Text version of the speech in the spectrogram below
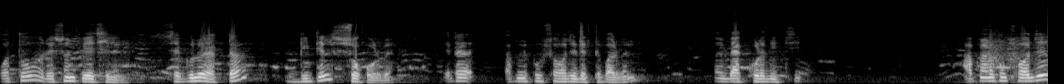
কত রেশন পেয়েছিলেন? সেগুলোর একটা ডিটেলস শো করবে। এটা আপনি খুব সহজে দেখতে পারবেন। আমি ব্যাক করে দিচ্ছি। আপনারা খুব সহজে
